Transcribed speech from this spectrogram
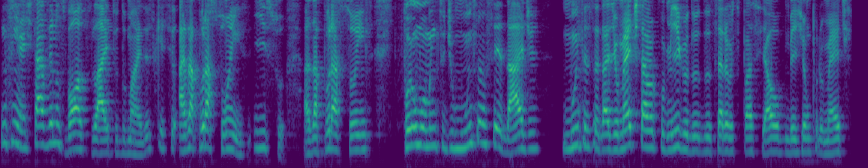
Enfim, a gente tava vendo os votos lá e tudo mais. Eu esqueci. As apurações, isso. As apurações. Foi um momento de muita ansiedade. Muita ansiedade. O Matt tava comigo do, do Cérebro Espacial. Um beijão pro Matt.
